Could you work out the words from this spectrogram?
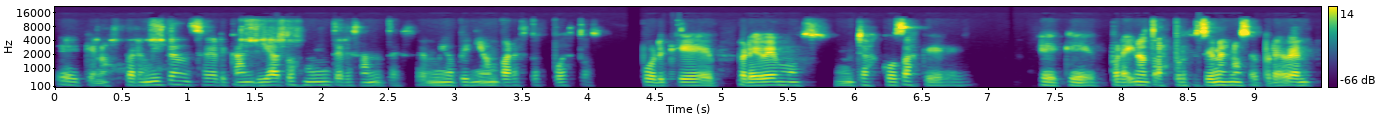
eh, que nos permiten ser candidatos muy interesantes, en mi opinión, para estos puestos, porque prevemos muchas cosas que, eh, que por ahí en otras profesiones no se prevén.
